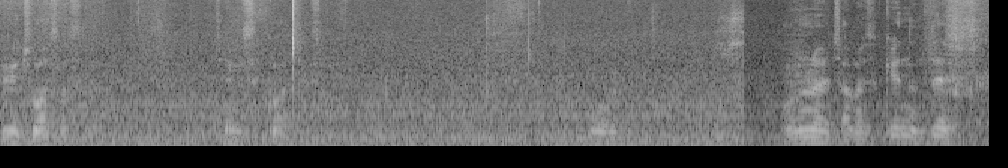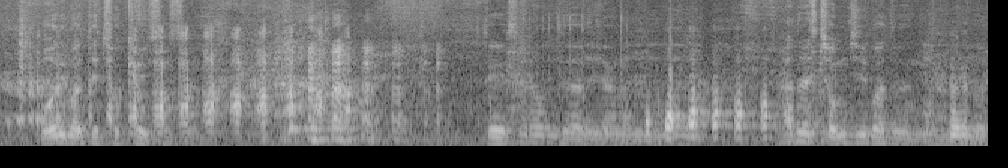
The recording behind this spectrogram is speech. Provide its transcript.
되게 좋았었어요 재밌을 것 같아서 오늘날 잠에서 깼는데 머리맡에 적혀 있었어요. 되게 새로운 대답이지 않아? 하늘에서 점지 받은 그런.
